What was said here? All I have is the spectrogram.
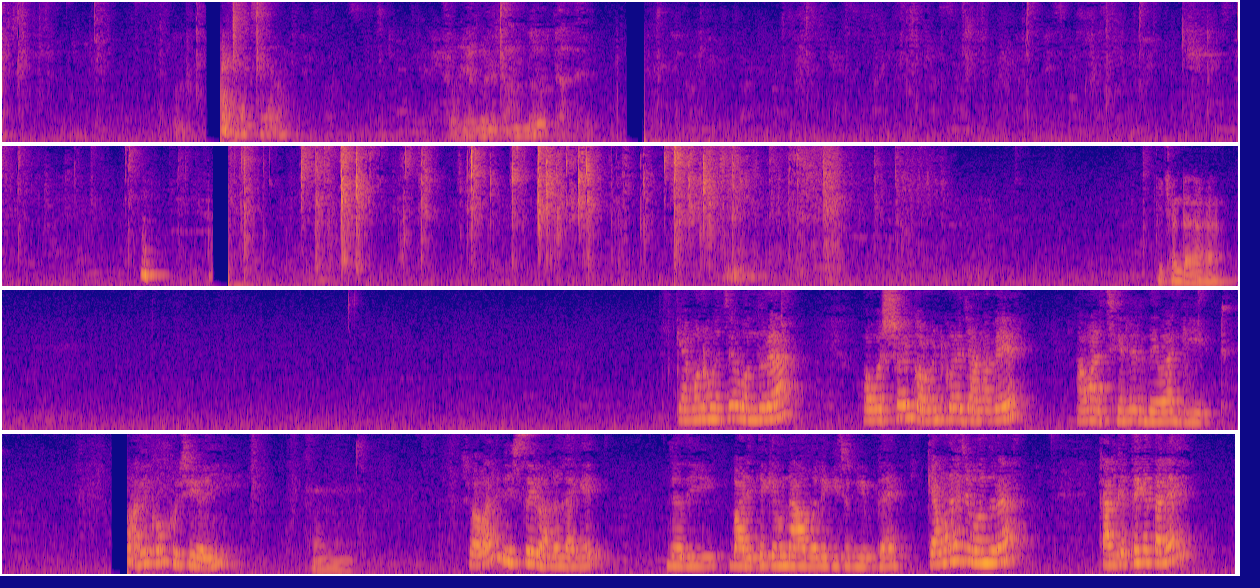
পিছনটা দেখা কেমন হয়েছে বন্ধুরা? অবশ্যই কমেন্ট করে জানাবে আমার ছেলের দেওয়া গিফট আমি খুব খুশি হই। সবাই নিশ্চয়ই ভালো লাগে যদি বাড়িতে কেউ না বলে কিছু গিফট দেয়। কেমন হয়েছে বন্ধুরা? কালকে থেকে তাহলে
